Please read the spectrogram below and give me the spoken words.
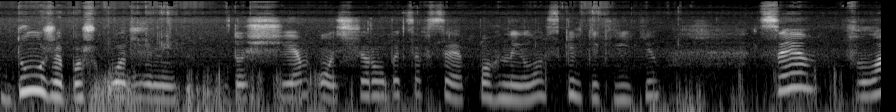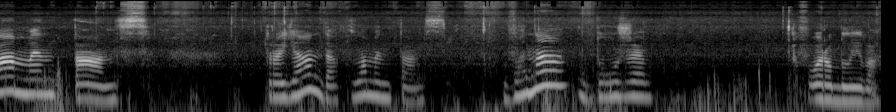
дуже пошкоджений дощем. Ось що робиться, все погнило, скільки квітів. Це фламентанс. Троянда фламентанс. Вона дуже хвороблива.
